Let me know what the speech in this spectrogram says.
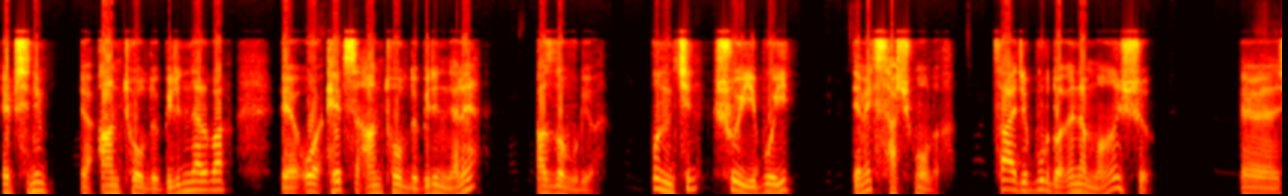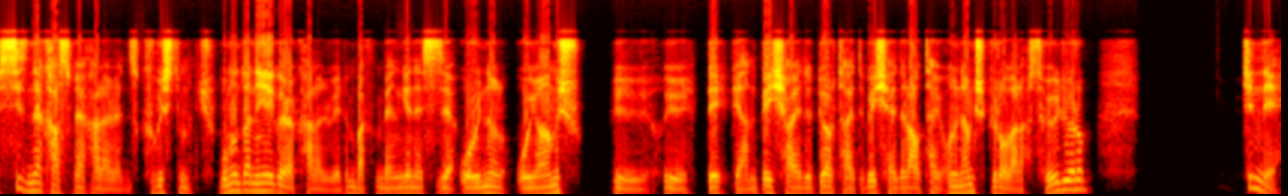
Hepsinin e, anti olduğu birimler var. Ve o hepsi anti olduğu birimlere fazla vuruyor. Onun için şu iyi bu iyi demek saçma olur. Sadece burada önemli olan şu. Ee, siz ne kasmaya karar verdiniz? Kıvıştı mı? Bunu da neye göre karar verdin? Bakın ben gene size oyunun oynamış e, e, yani 5 aydır, 4 aydır, 5 aydır, 6 ay oynamış biri olarak söylüyorum. Şimdi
